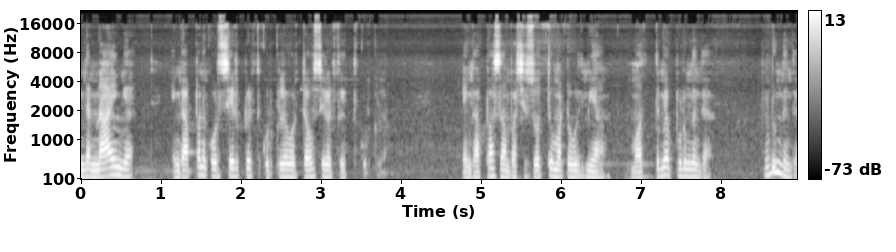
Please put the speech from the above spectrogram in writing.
இந்த நாய்ங்க எங்கள் அப்பனுக்கு ஒரு செருப்பு எடுத்து கொடுக்கல ஒரு டவுசர் எடுத்து எடுத்து கொடுக்கல. எங்கள் அப்பா சம்பாதிச்ச சொத்து மட்டும் உரிமையாக மொத்தமே பிடுங்குங்க. பிடுங்குங்க.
